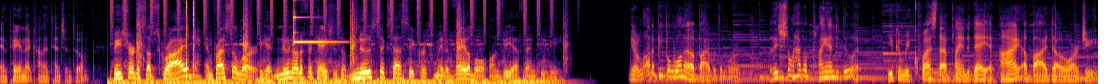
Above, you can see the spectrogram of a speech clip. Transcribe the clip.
and paying that kind of attention to them. Be sure to subscribe and press alert to get new notifications of new success secrets made available on VFN TV. You know, a lot of people want to abide with the Lord, but they just don't have a plan to do it. You can request that plan today at iabide.org.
